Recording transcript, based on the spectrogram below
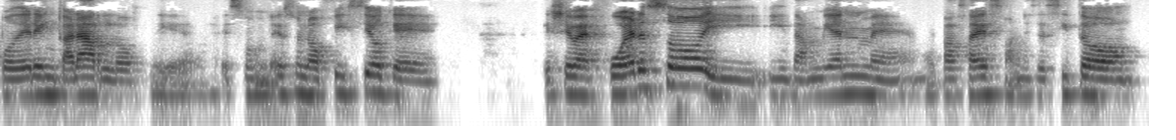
poder encararlo. Es un, es un oficio que, lleva esfuerzo y, también me, me, pasa eso, necesito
